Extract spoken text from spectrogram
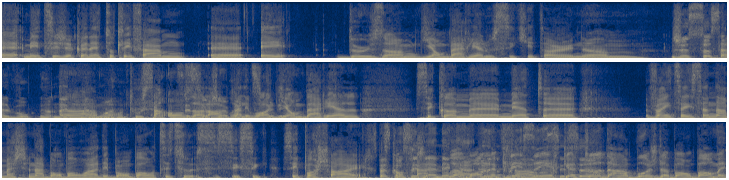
Euh, mais tu sais, je connais toutes les femmes euh, et deux hommes. Guillaume Barrel aussi, qui est un homme. Juste ça, ça le vaut, là, Ah, moi. mon tout, 111 C'est ça que j'ai un pour aller voir. Guillaume Barrel. C'est comme euh, mettre euh, 25 cents dans la machine à bonbons, avoir des bonbons. Tu sais, c'est- c'est- c'est c'est pas cher. parce qu'on sait jamais Pour avoir le plaisir phrase, que tu as dans la bouche de bonbons, mais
